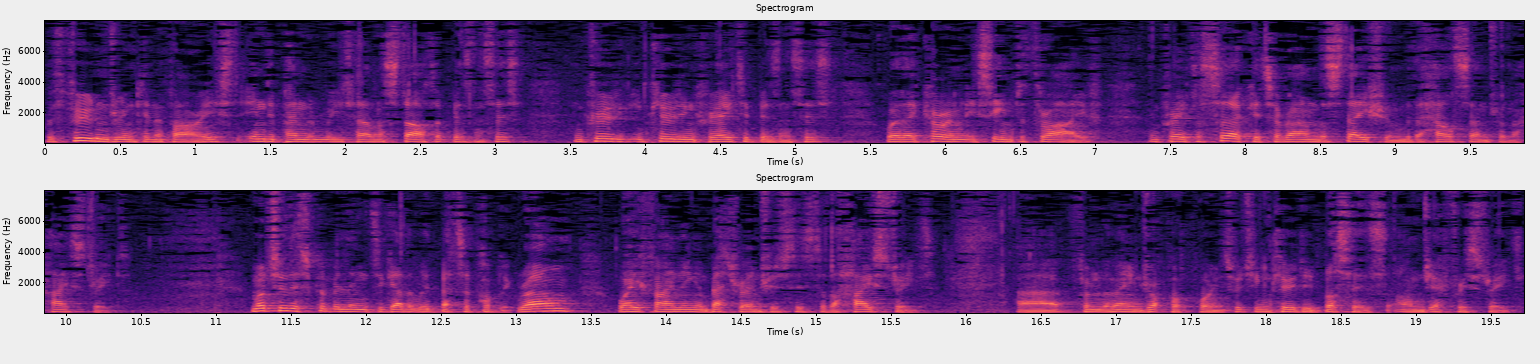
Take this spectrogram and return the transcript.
with food and drink in the Far East, independent retail and start-up businesses, including, including creative businesses, where they currently seem to thrive, and create a circuit around the station with the health centre and the high street. Much of this could be linked together with better public realm, wayfinding and better entrances to the high street uh, from the main drop-off points, which included buses on Jeffrey Street.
